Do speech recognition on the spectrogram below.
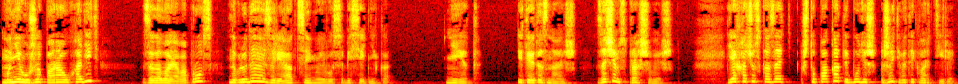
«Мне уже пора уходить?» — задала я вопрос, наблюдая за реакцией моего собеседника. «Нет. И ты это знаешь. Зачем спрашиваешь? Я хочу сказать, что пока ты будешь жить в этой квартире.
